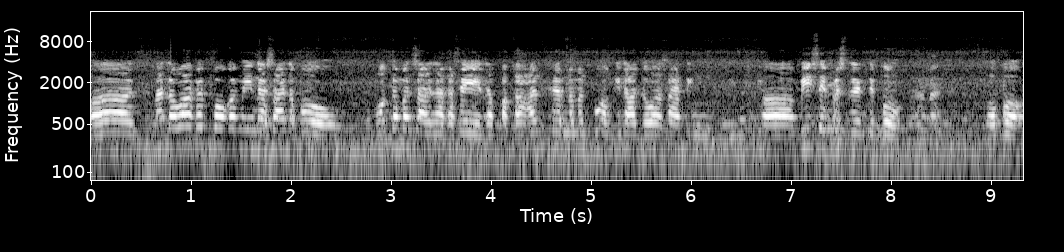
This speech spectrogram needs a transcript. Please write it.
ah nanawagan po kami na sana po, huwag naman sana kasi napaka-unfair naman po ang ginagawa sa ating ah, Vice Presidente po. Opo.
